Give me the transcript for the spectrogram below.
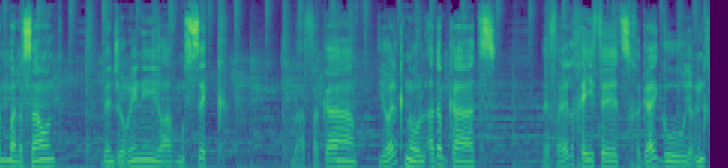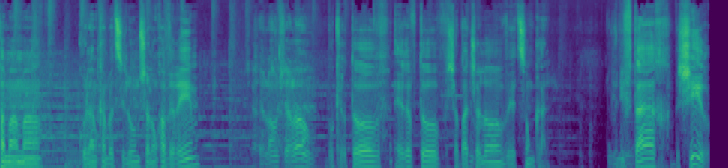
אם על הסאונד, בן ג'וריני, יואב מוסק, בהפקה, יואל קנול, אדם כץ, רפאל חיפץ, חגי גור, ירין חממה, כולם כאן בצילום, שלום חברים. שלום, שלום. בוקר טוב, ערב טוב, שבת שלום וצום קל. ונפתח בשיר.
